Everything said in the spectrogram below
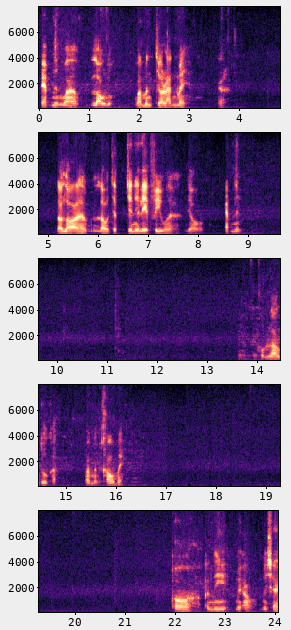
แป๊บหนึ่งว่าลองดูว่ามันจะรันไหมนะเรารอเราจะ generate field นะเดี๋ยวแป๊บหนึ่งผมลองดูก่อนว่ามันเข้าไหมอ๋อ อันนี้ไม่เอาไม่ใช่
